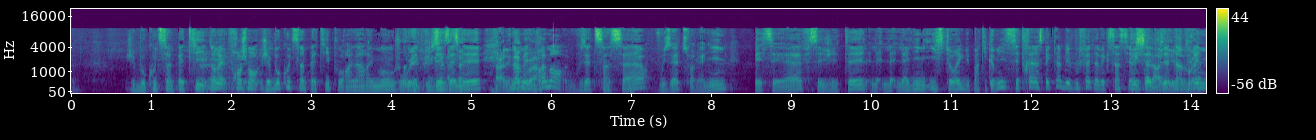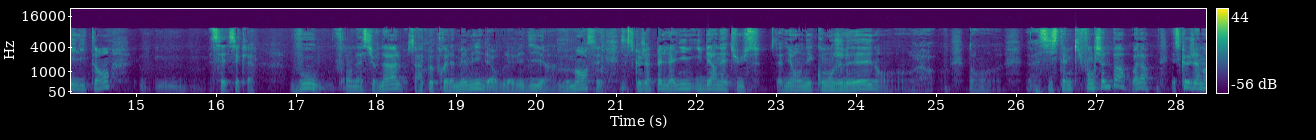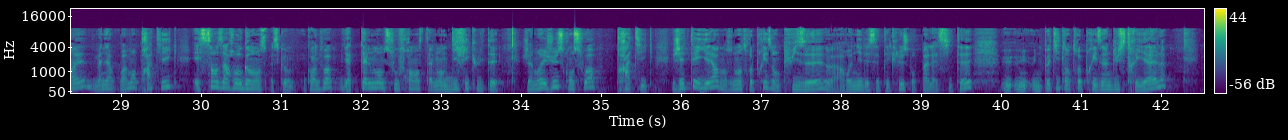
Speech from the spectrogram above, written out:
J'ai beaucoup de sympathie. Non mais franchement, j'ai beaucoup de sympathie pour Alain Raymond, je connais depuis des années. non mais vraiment, vous êtes sincère, vous êtes sur la ligne PCF, CGT, la, ligne historique du Parti communiste. C'est très respectable et vous le faites avec sincérité. vous êtes un vrai militant. C'est clair. Vous, Front National, c'est à peu près la même ligne, d'ailleurs vous l'avez dit à un moment, c'est ce que j'appelle la ligne hibernatus. C'est-à-dire on est congelé dans, dans un système qui fonctionne pas. Voilà. Et ce que j'aimerais, de manière vraiment pratique et sans arrogance, parce que encore une fois, il y a tellement de souffrances, tellement de difficultés. J'aimerais juste qu'on soit pratique. J'étais hier dans une entreprise en Puisée, euh, à Rony les Sept Écluses, pour pas la citer, une petite entreprise industrielle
